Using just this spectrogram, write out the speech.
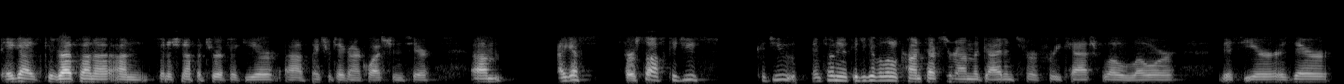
Hey, guys. Congrats on finishing up a terrific year. Uh, thanks for taking our questions here. Um, I guess, first off, Antonio, could you give a little context around the guidance for free cash flow lower this year? Is there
